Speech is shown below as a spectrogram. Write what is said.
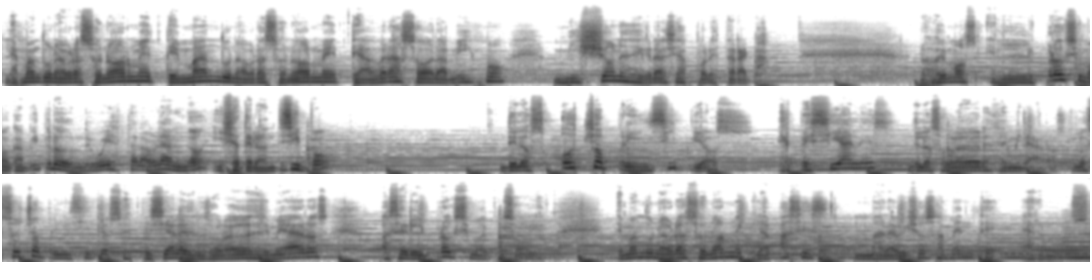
Les mando un abrazo enorme, te mando un abrazo enorme, te abrazo ahora mismo. Millones de gracias por estar acá. Nos vemos en el próximo capítulo donde voy a estar hablando, y ya te lo anticipo, de los ocho principios especiales de los obradores de milagros. Los ocho principios especiales de los obradores de milagros va a ser el próximo episodio. Te mando un abrazo enorme, que la pases maravillosamente hermoso.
